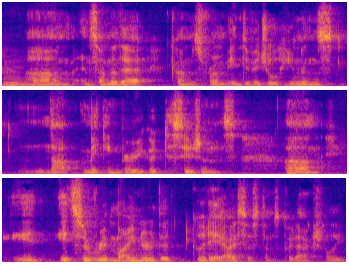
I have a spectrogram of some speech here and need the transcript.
Mm. Um, and some of that comes from individual humans not making very good decisions. Um, it, it's a reminder that good AI systems could actually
